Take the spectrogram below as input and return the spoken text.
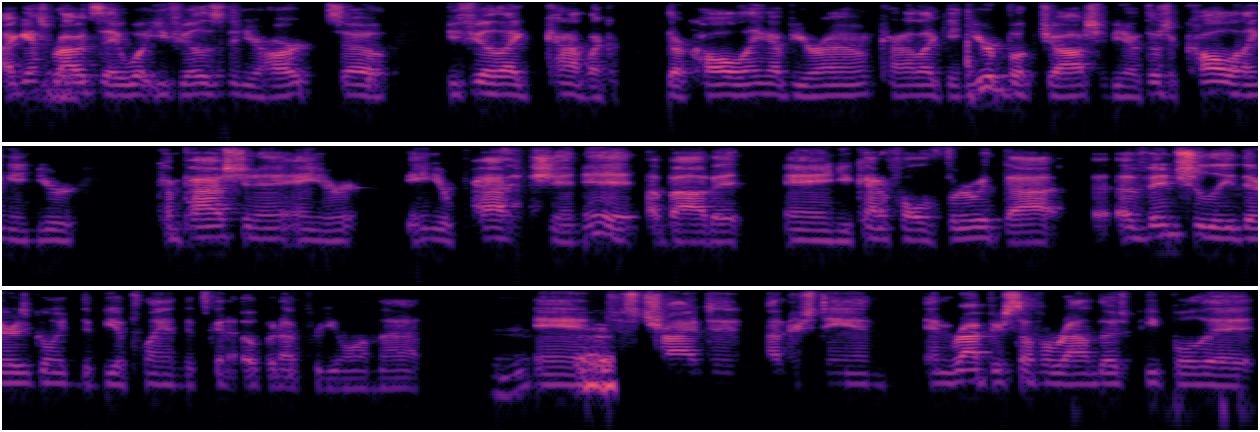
I guess what I would say what you feel is in your heart. So if you feel like kind of like their calling of your own, kind of like in your book, Josh, if you know if there's a calling and you're compassionate and you're and you're passionate about it and you kind of follow through with that, eventually there's going to be a plan that's going to open up for you on that. Mm-hmm. And just trying to understand and wrap yourself around those people that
